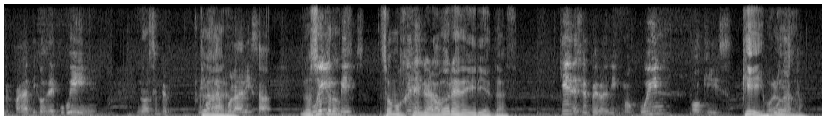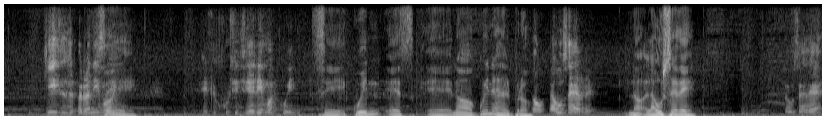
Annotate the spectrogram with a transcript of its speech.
los fanáticos de Queen. No, siempre fuimos Claro. de polarizar. Nosotros Queen, somos ¿quién es generadores de grietas. ¿Quién es el peronismo? ¿Queen o Kiss? Kiss, boludo. Uno- Kiss es el peronismo Sí, y el justicialismo es Queen. sí. Queen es. eh, no, Queen es del PRO. No, la UCR. No, la UCD. La UCD.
